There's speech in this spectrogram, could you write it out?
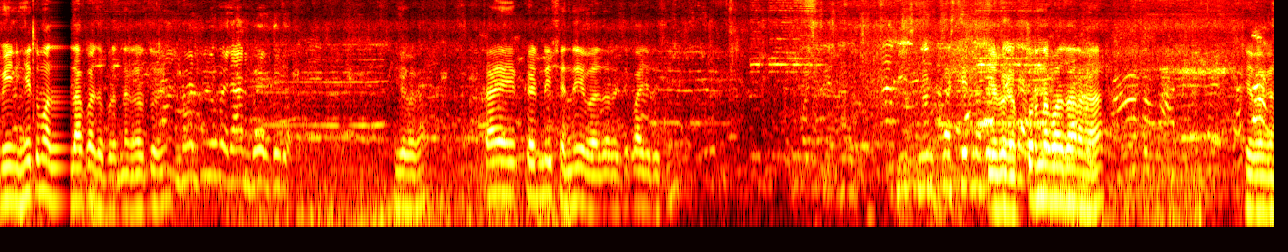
मेन हे तुम्हाला दाखवायचा प्रयत्न करतोय. हे बघा. काय कंडिशन नाही बाजाराची पाहिजे तशी? हे बघा पूर्ण बाजार हा. हे बघा.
